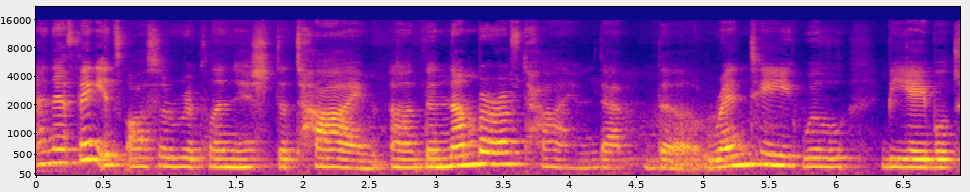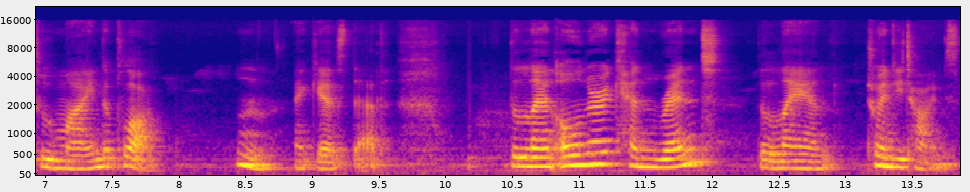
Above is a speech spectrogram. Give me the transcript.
And I think it's also replenished the time, uh, the number of time that the rentee will be able to mine the plot. Hmm, I guess that. The landowner can rent the land 20 times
